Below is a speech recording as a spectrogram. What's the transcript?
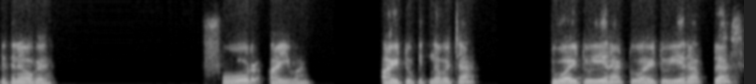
कितने हो गए? Four I one I two कितना बचा? टू आई टू ये रहा, टू आई टू ये रहा प्लस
